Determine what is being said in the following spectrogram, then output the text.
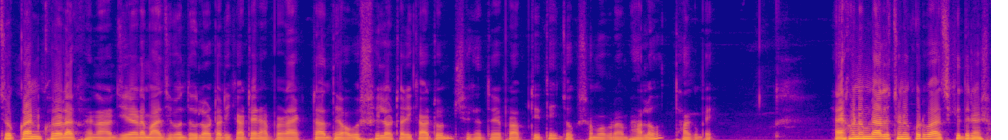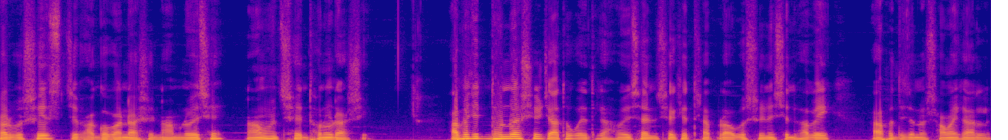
চোখ কান খোলা রাখবেন আর যারা মাঝে মধ্যে লটারি কাটেন, আপনারা একটা অর্ধে অবশ্যই লটারি কাটুন। সেক্ষেত্রে প্রাপ্তিতে যোগ সম্ভাবনা ভালো থাকবে। এখন আমরা আলোচনা করব আজকের দিনের সর্বশেষ যে ভাগ্যবান রাশির নাম রয়েছে, নাম হচ্ছে ধনু রাশি। আপনি যদি ধনুরাশির জাতক জাতিকা হয়েছেন, সেক্ষেত্রে আপনারা অবশ্যই নিশ্চিতভাবে আপনাদের জন্য সময়কাল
